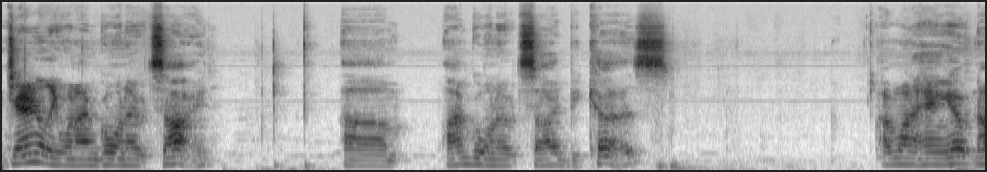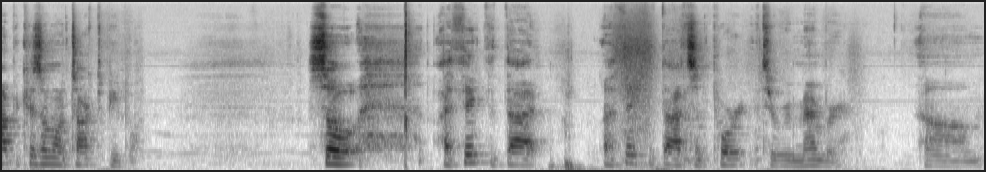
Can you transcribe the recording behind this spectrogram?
generally, when I'm going outside, um, I'm going outside because I want to hang out, not because I want to talk to people. So I think that that I think that that's important to remember. Um,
